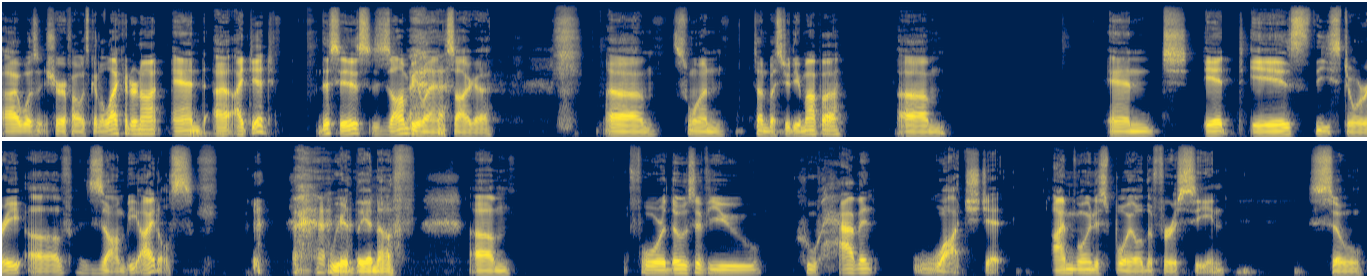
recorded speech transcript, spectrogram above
I wasn't sure if I was going to like it or not, and uh, I did. This is Zombieland Saga. Um, this one done by Studio Mappa, um, and it is the story of zombie idols weirdly enough. Um, for those of you who haven't watched it, I'm going to spoil the first scene. So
